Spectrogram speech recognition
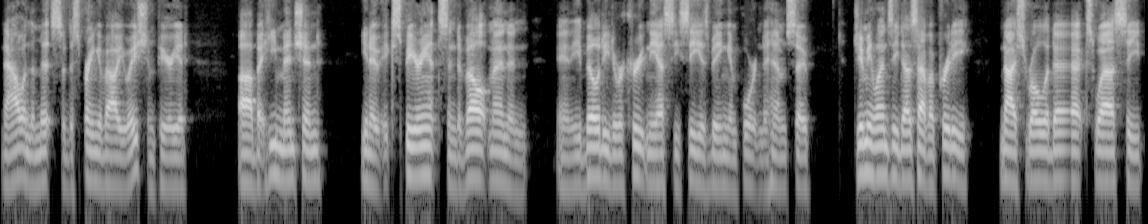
now in the midst of the spring evaluation period. Uh, but he mentioned, you know, experience and development and and the ability to recruit in the SEC is being important to him. So Jimmy Lindsey does have a pretty nice Rolodex. Wes he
